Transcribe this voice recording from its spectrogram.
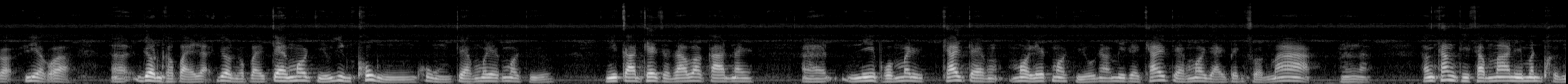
ก็เรียกว่าย่นเข้าไปละย่นเข้าไป แกงหม้อจิ๋วยิ่งพุ่งพุ่งแกงหม้อเล็กหม้อจิ๋วมีการเทศนาว่าการในนี่ผมไม่ได้ใช้แกงหม้อเล็กหม้อจิ๋วนะมีแต่ใช้แกงหม้อใหญ่เป็นส่วนมากนั่นแหละทั้งทั้งที่ธรรมะนี่มันผึง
